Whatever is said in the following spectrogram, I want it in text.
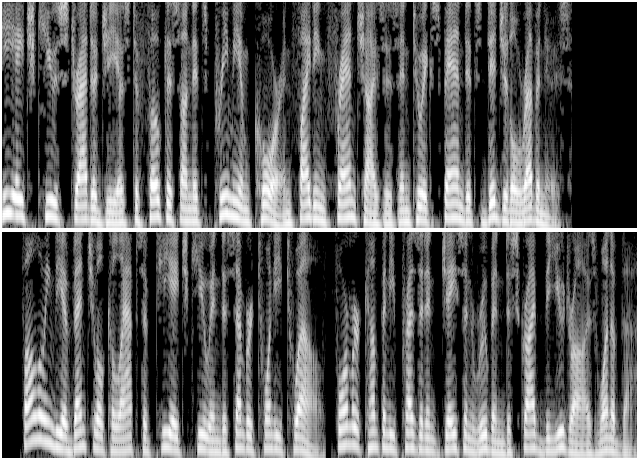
THQ's strategy is to focus on its premium core and fighting franchises and to expand its digital revenues. Following the eventual collapse of THQ in December 2012, former company president Jason Rubin described the UDraw as one of the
